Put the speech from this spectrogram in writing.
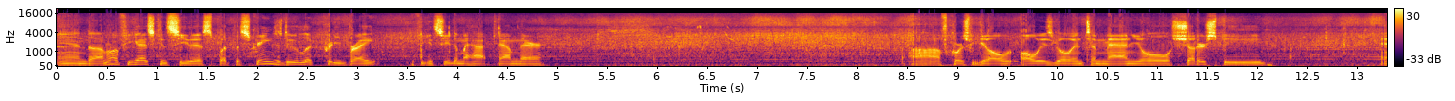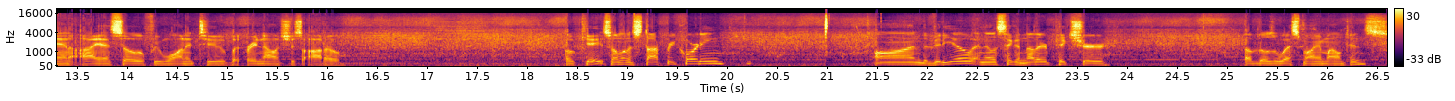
And uh, I don't know if you guys can see this, but the screens do look pretty bright. If you can see to my hat cam there. Uh, of course, we could al always go into manual shutter speed and ISO if we wanted to, but right now it's just auto. Okay, so I'm gonna stop recording on the video and then let's take another picture of those West Maui Mountains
